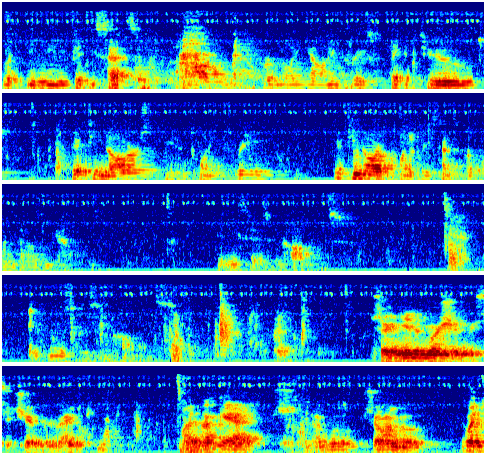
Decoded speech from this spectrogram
with the fifty cents um, per million gallon increase, take it to fifteen dollars and twenty three fifteen dollars and twenty three cents per one thousand gallons. Any citizen comments? So you need a motion, Mr. Chairman, right? No. Okay, I I will, so I will, with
